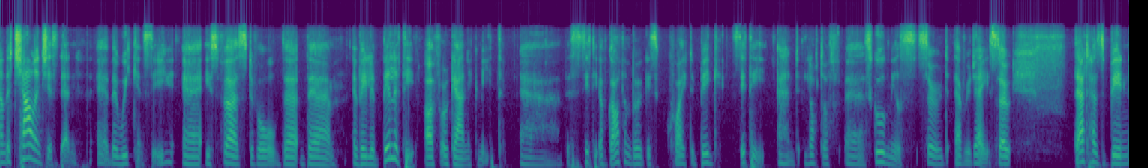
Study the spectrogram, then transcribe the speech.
and the challenges then uh, that we can see uh, is first of all the the availability of organic meat uh, the city of Gothenburg is quite a big city and a lot of uh, school meals served every day so that has been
